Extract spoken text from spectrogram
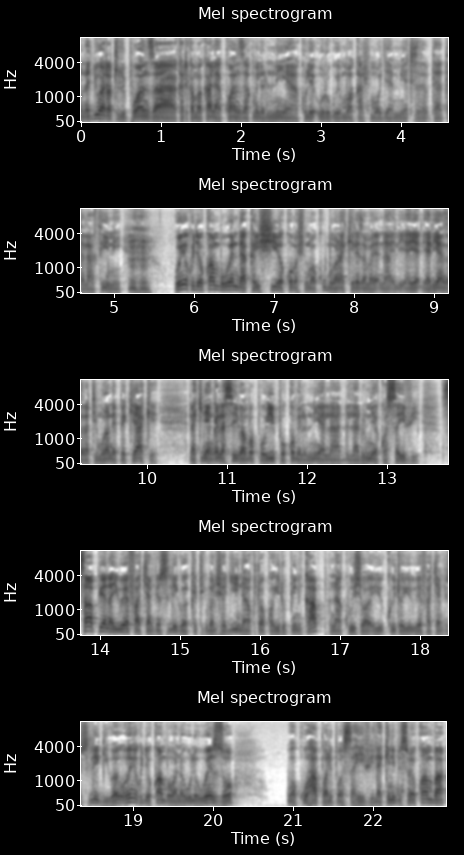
Unajua, hata tulipoanza katika makala ya kwanza kombe la dunia kule Uruguay mwaka elfu moja mia tisa thelathini mm-hmm wengi kuja kwamba huenda akaishia kuwa mashindano makubwa, maanake eleza yalianza na timu nane peke yake, lakini angalia sasa hivi ambapo ipo kombe la dunia la, la dunia kwa sasa hivi, sawa pia na UEFA Champions League wakati kibadilishwa jina kutoka kwa European Cup na kuitwa UEFA Champions League. Wengi kuja kwamba wana ule uwezo wa kuwa hapo walipo sasa hivi, lakini tuseme kwamba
